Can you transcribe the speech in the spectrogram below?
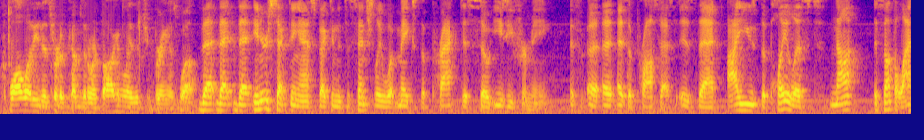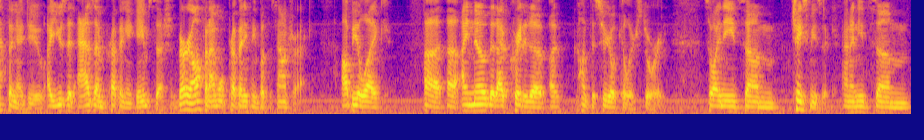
quality that sort of comes in orthogonally that you bring as well? that, that that intersecting aspect, and it's essentially what makes the practice so easy for me if, uh, uh, as a process, is that I use the playlist not. It's not the last thing I do. I use it as I'm prepping a game session. Very often, I won't prep anything but the soundtrack. I'll be like, uh, uh, I know that I've created a, a hunt the serial killer story, so I need some chase music, and I need some.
